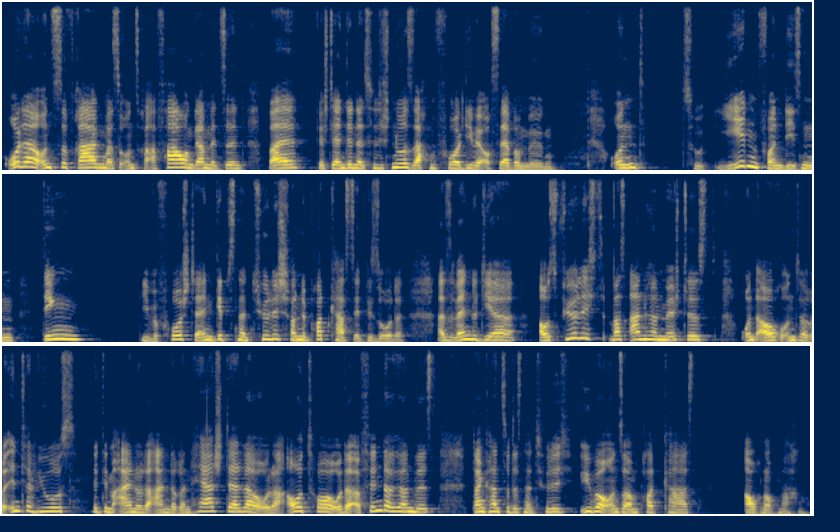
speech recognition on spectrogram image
Oder uns zu fragen, was unsere Erfahrungen damit sind, weil wir stellen dir natürlich nur Sachen vor, die wir auch selber mögen. Und zu jedem von diesen Dingen, die wir vorstellen, gibt es natürlich schon eine Podcast-Episode. Also wenn du dir ausführlich was anhören möchtest und auch unsere Interviews mit dem einen oder anderen Hersteller oder Autor oder Erfinder hören willst, dann kannst du das natürlich über unseren Podcast auch noch machen.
